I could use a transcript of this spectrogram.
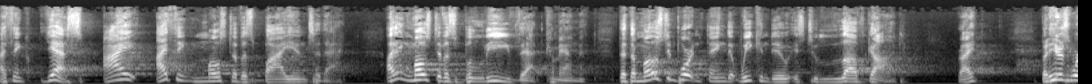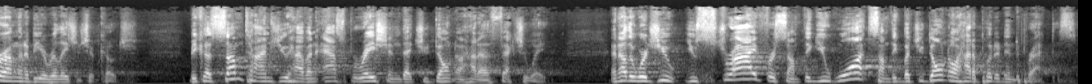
I think, yes, I, I think most of us buy into that. I think most of us believe that commandment that the most important thing that we can do is to love God, right? But here's where I'm going to be a relationship coach because sometimes you have an aspiration that you don't know how to effectuate. In other words, you, you strive for something, you want something, but you don't know how to put it into practice.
